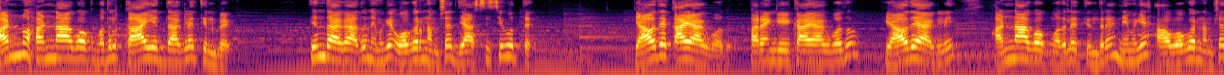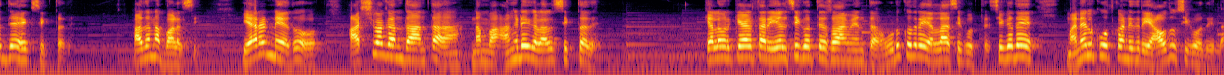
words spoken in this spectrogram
ಹಣ್ಣು ಹಣ್ಣಾಗೋಕೆ ಮೊದಲು ಕಾಯಿ ಇದ್ದಾಗಲೇ ತಿನ್ನಬೇಕು ತಿಂದಾಗ ಅದು ನಿಮಗೆ ಒಗರಿನಂಶ ಜಾಸ್ತಿ ಸಿಗುತ್ತೆ. ಯಾವುದೇ ಕಾಯಿ ಆಗ್ಬೋದು. ಪರಂಗಿ ಕಾಯಿ ಆಗ್ಬೋದು. ಯಾವುದೇ ಆಗಲಿ ಹಣ್ಣಾಗೋಕೆ ಮೊದಲೇ ತಿಂದರೆ ನಿಮಗೆ ಆ ಒಗರಿನಂಶ ದೇಹಕ್ಕೆ ಸಿಗ್ತದೆ. ಅದನ್ನು ಬಳಸಿ. ಎರಡನೇದು, ಅಶ್ವಗಂಧ ಅಂತ ನಮ್ಮ ಅಂಗಡಿಗಳಲ್ಲಿ ಸಿಗ್ತದೆ. ಕೆಲವರು ಕೇಳ್ತಾರೆ, ಎಲ್ಲಿ ಸಿಗುತ್ತೆ ಸ್ವಾಮಿ? ಅಂತ. ಹುಡುಕಿದ್ರೆ ಎಲ್ಲ ಸಿಗುತ್ತೆ. ಸಿಗದೆ ಮನೇಲಿ ಕೂತ್ಕೊಂಡಿದ್ರೆ ಯಾವುದೂ ಸಿಗೋದಿಲ್ಲ.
